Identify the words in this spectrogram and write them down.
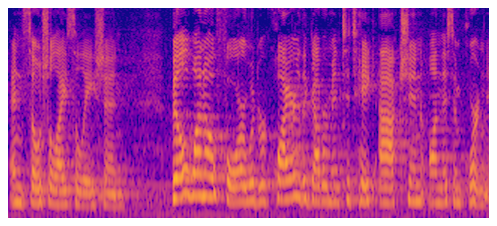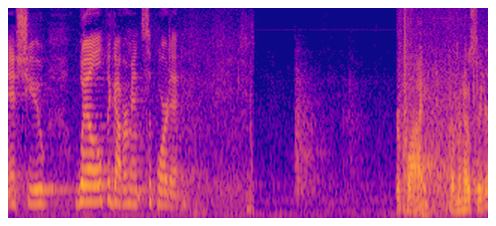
and social isolation. Bill 104 would require the government to take action on this important issue. Will the government support it? Reply, Government House Leader.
